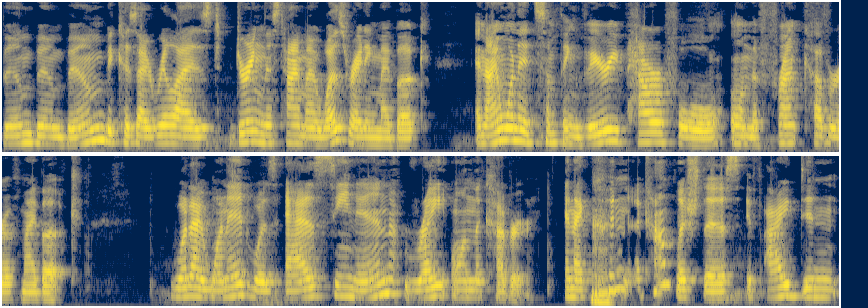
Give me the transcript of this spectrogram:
boom, boom, boom, because I realized during this time I was writing my book and I wanted something very powerful on the front cover of my book what I wanted was as seen in right on the cover. And I mm. couldn't accomplish this if I didn't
